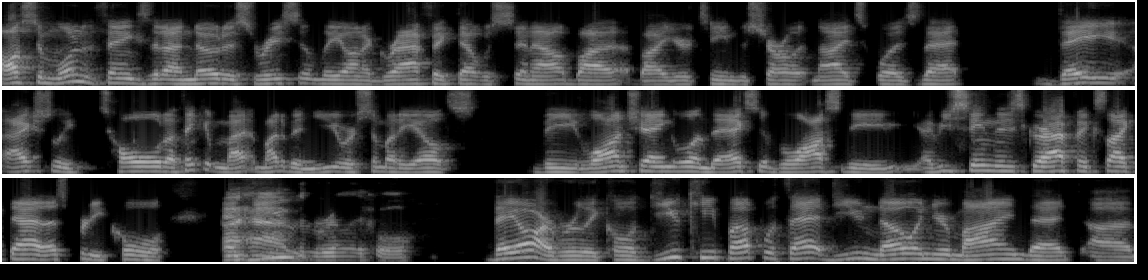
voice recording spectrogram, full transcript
Austin, one of the things that I noticed recently on a graphic that was sent out by by your team, the Charlotte Knights, was that they actually told, I think it might, might have been you or somebody else, the launch angle and the exit velocity. Have you seen these graphics like that? That's pretty cool. And I have. You, They're really cool. They are really cool. Do you keep up with that? Do you know in your mind that uh,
